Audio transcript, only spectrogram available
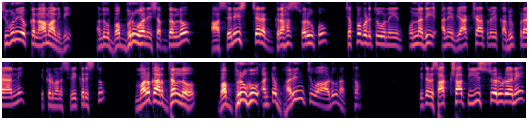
శివుని యొక్క నామాలు ఇవి. అందుకు బభ్రూ అనే శబ్దంలో ఆ శనిశ్చర గ్రహ స్వరూపం చెప్పబడుతూనే ఉన్నది అనే వ్యాఖ్యాతల యొక్క అభిప్రాయాన్ని ఇక్కడ మనం స్వీకరిస్తూ మరొక అర్థంలో బభ్రుహు అంటే భరించువాడు అని అర్థం. ఇతడు సాక్షాత్ ఈశ్వరుడు అని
